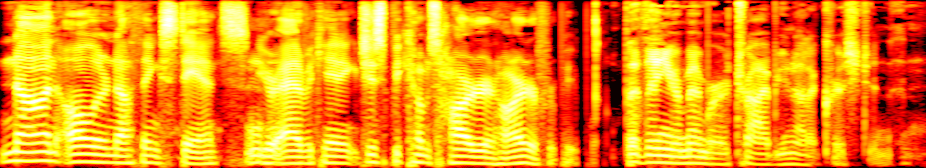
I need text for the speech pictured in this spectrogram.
non all or nothing stance mm-hmm. you're advocating just becomes harder and harder for people. But then you're a member of a tribe, you're not a Christian then.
